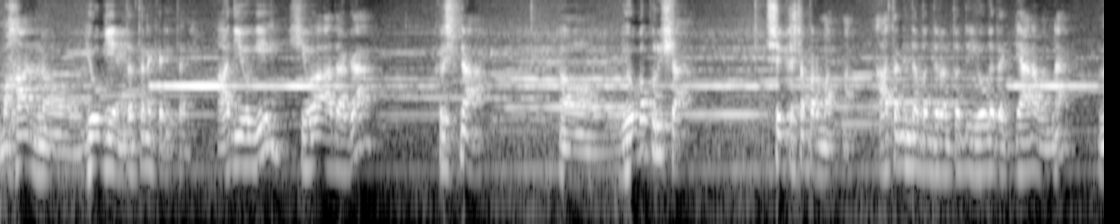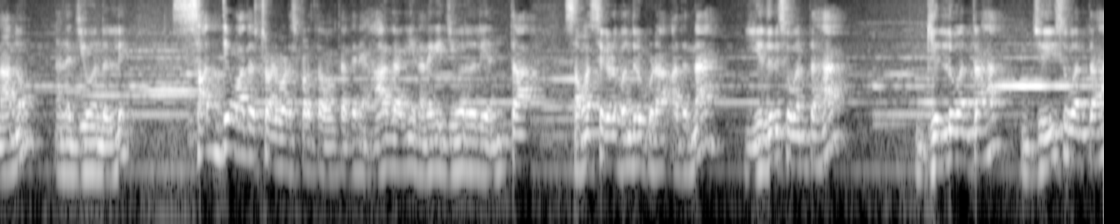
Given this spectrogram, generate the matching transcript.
ಮಹಾನ್ ಯೋಗಿ ಅಂತಲೇ ಕರೀತಾರೆ. ಆದಿಯೋಗಿ ಶಿವ ಆದಾಗ ಕೃಷ್ಣ ಯೋಗ ಪುರುಷ, ಶ್ರೀಕೃಷ್ಣ ಪರಮಾತ್ಮ. ಆತನಿಂದ ಬಂದಿರುವಂಥದ್ದು ಯೋಗದ ಜ್ಞಾನವನ್ನು ನಾನು ನನ್ನ ಜೀವನದಲ್ಲಿ ಸಾಧ್ಯವಾದಷ್ಟು ಅಳವಡಿಸ್ಕೊಳ್ತಾ ಹೋಗ್ತಾ ಇದ್ದೇನೆ. ಹಾಗಾಗಿ ನನಗೆ ಜೀವನದಲ್ಲಿ ಎಂಥ ಸಮಸ್ಯೆಗಳು ಬಂದರೂ ಕೂಡ ಅದನ್ನು ಎದುರಿಸುವಂತಹ, ಗೆಲ್ಲುವಂತಹ, ಜಯಿಸುವಂತಹ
